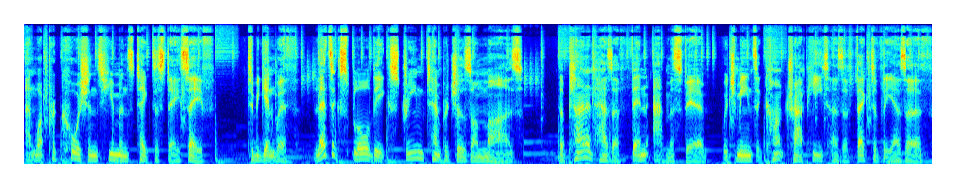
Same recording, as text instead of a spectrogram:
and what precautions humans take to stay safe. To begin with, let's explore the extreme temperatures on Mars. The planet has a thin atmosphere, which means it can't trap heat as effectively as Earth.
